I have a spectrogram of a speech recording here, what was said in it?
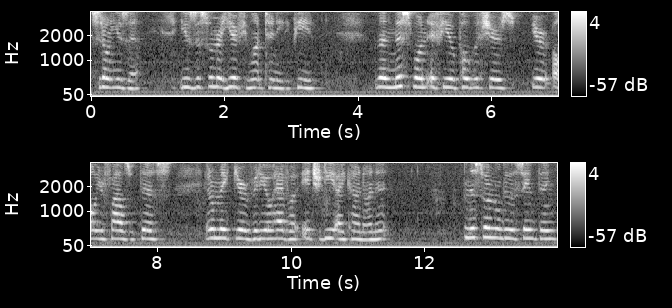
So don't use that. Use this one right here if you want 1080p. Then this one if you publish yours your all your files with this, it'll make your video have a HD icon on it and this one will do the same thing,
